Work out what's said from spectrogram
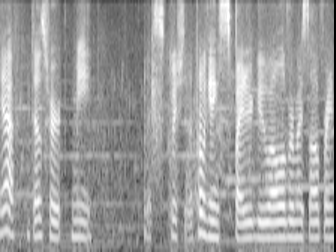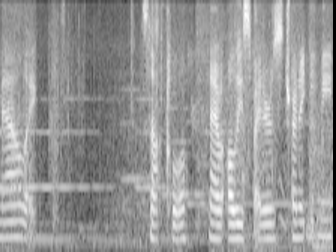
Yeah, it does hurt me. I squish it. I'm probably getting spider goo all over myself right now, like... It's not cool. I have all these spiders trying to eat me.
